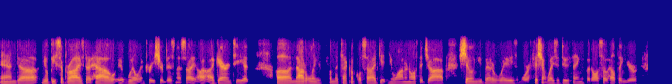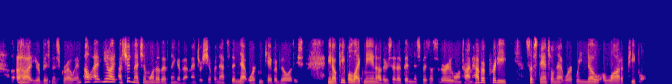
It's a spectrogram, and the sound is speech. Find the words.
and uh, you'll be surprised at how it will increase your business. I, I, I guarantee it uh, not only from the technical side, getting you on and off the job, showing you better ways, more efficient ways to do things, but also helping your uh, your business grow. And oh, I, you know, I, I should mention one other thing about mentorship, and that's the networking capabilities. You know, people like me and others that have been in this business a very long time have a pretty substantial network. We know a lot of people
